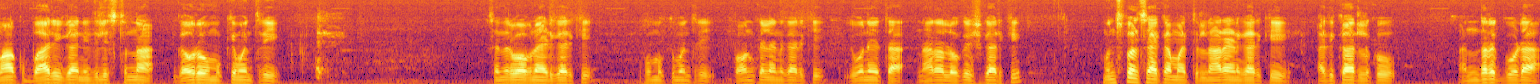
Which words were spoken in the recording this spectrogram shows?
మాకు భారీగా నిధులు ఇస్తున్న గౌరవ ముఖ్యమంత్రి చంద్రబాబు నాయుడు గారికి ఉప ముఖ్యమంత్రి పవన్ కళ్యాణ్ గారికి యువనేత నారా లోకేష్ గారికి మున్సిపల్ శాఖ మంత్రి నారాయణ గారికి అధికారులకు అందరికి కూడా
